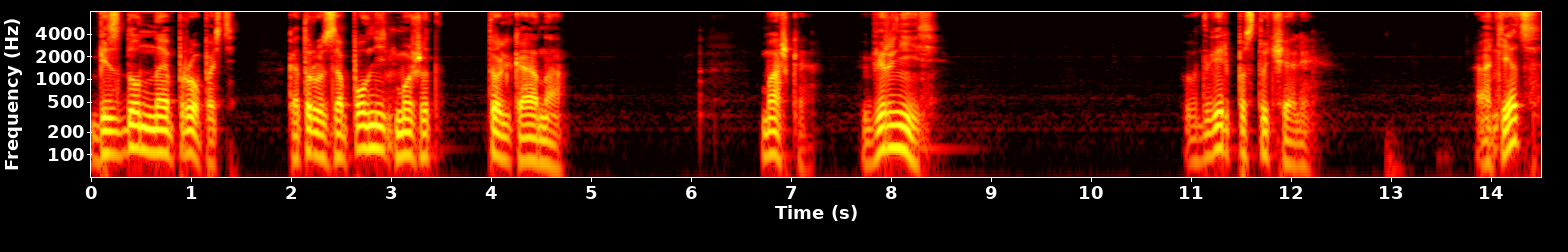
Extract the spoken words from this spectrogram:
бездонная пропасть, которую заполнить может только она. «Машка, вернись!» В дверь постучали. «Отец?»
